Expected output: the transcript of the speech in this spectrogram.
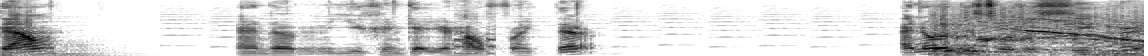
down. And um, you can get your health right there. I know this was a secret.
